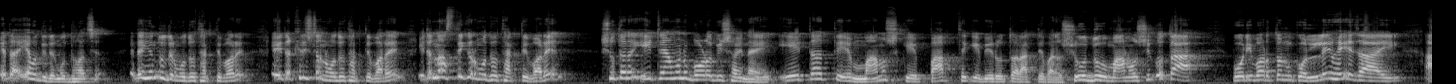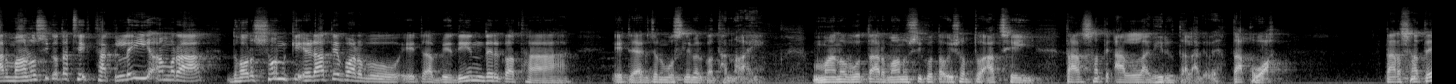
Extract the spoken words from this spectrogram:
এটা ইহুদিদের মধ্যে আছে, এটা হিন্দুদের মধ্যেও থাকতে পারে, এটা খ্রিস্টানের মধ্যেও থাকতে পারে, এটা নাস্তিকের মধ্যেও থাকতে পারে। সুতরাং এটা এমন বড় বিষয় নয় এটাতে মানুষকে পাপ থেকে বিরত রাখতে পারে। শুধু মানসিকতা পরিবর্তন করলেই হয়ে যায়, আর মানসিকতা ঠিক থাকলেই আমরা ধর্ষণকে এড়াতে পারব, এটা বেদিনদের কথা, এটা একজন মুসলিমের কথা নয়। মানবতার মানসিকতা ওইসব তো আছেই, তার সাথে আল্লাহ ভীরুতা লাগবে, তাকওয়া। তার সাথে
